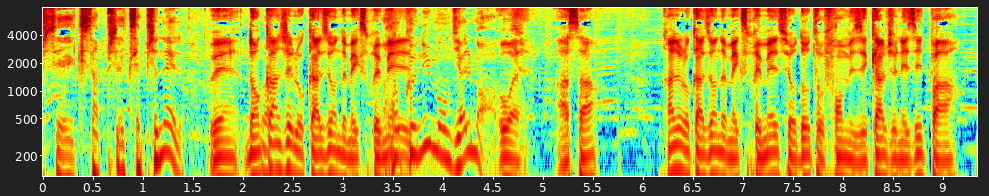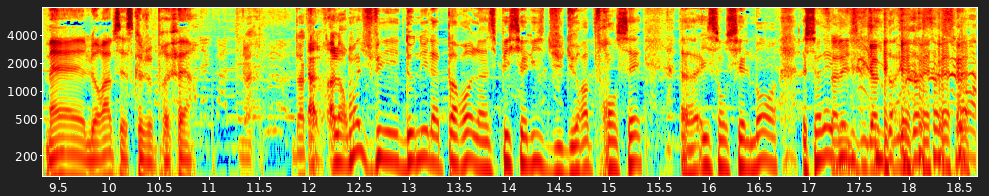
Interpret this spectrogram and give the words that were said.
c'est extra- exceptionnel. Oui. Donc Ouais. quand j'ai l'occasion de m'exprimer, Reconnu mondialement. Ouais, à ça. Quand j'ai l'occasion de m'exprimer sur d'autres fronts musicaux, je n'hésite pas. Mais le rap, c'est ce que je préfère. Alors moi je vais donner la parole à un spécialiste du, du rap français euh, essentiellement. Salah, Salah il, Singakou. il va, il va s'asseoir.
